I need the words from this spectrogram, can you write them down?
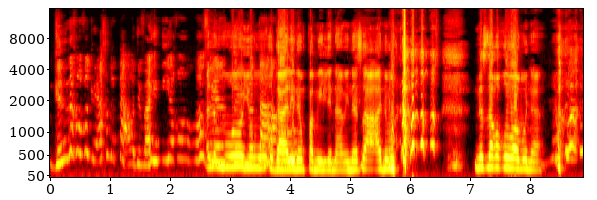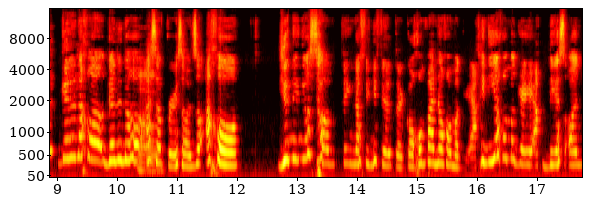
Ganun ako mag-react na tao, di ba? Hindi ako ma-filter Alam mo, yung na tao. ugali ng pamilya namin, nasa ano mo nasa kukuha mo na. Ganun ako, ganun ako Oo. as a person. So, ako, yun din yung something na finifilter ko kung paano ako mag-react. Hindi ako mag-react based on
